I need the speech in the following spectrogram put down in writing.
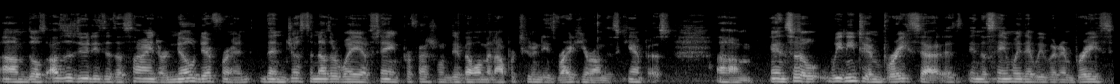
um, those other duties as assigned are no different than just another way of saying professional development opportunities right here on this campus. Um, and so we need to embrace that as, in the same way that we would embrace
